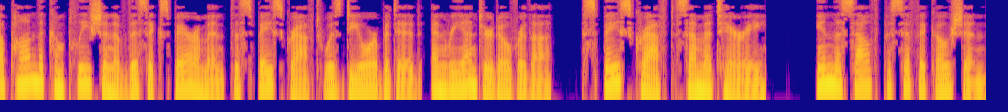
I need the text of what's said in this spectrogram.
Upon the completion of this experiment the spacecraft was deorbited, and re-entered over the «spacecraft cemetery» in the South Pacific Ocean.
